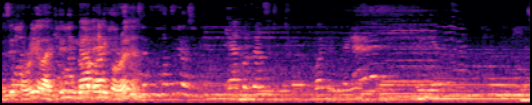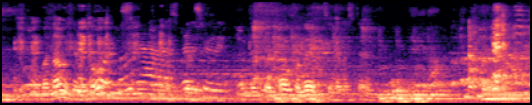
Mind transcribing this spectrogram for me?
Is it for real? Like, you didn't know any Korean? Yeah, because born in But now we can talk. Yeah, that's, really. And we can all connect and understand.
